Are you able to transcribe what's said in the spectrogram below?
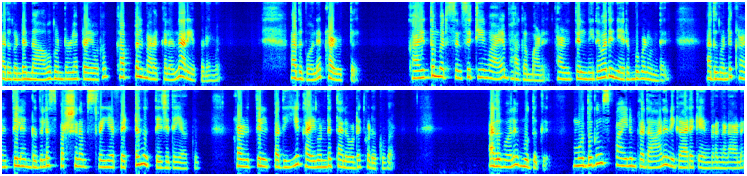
അതുകൊണ്ട് നാവ് കൊണ്ടുള്ള പ്രയോഗം കപ്പൽ മറക്കൽ എന്ന് അറിയപ്പെടുന്നു. അതുപോലെ കഴുത്ത്. കഴുത്തും ഒരു സെൻസിറ്റീവായ ഭാഗമാണ്. കഴുത്തിൽ നിരവധി ഞരമ്പുകളുണ്ട്. അതുകൊണ്ട് കഴുത്തിലെ മൃദുല സ്പർശനം സ്ത്രീയെ പെട്ടെന്ന് ഉത്തേജിതയാക്കും. കഴുത്തിൽ പതിയെ കൈകൊണ്ട് തലോട് കൊടുക്കുക. അതുപോലെ മുതുക്. മുതുകും സ്പൈനും പ്രധാന വികാര കേന്ദ്രങ്ങളാണ്.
